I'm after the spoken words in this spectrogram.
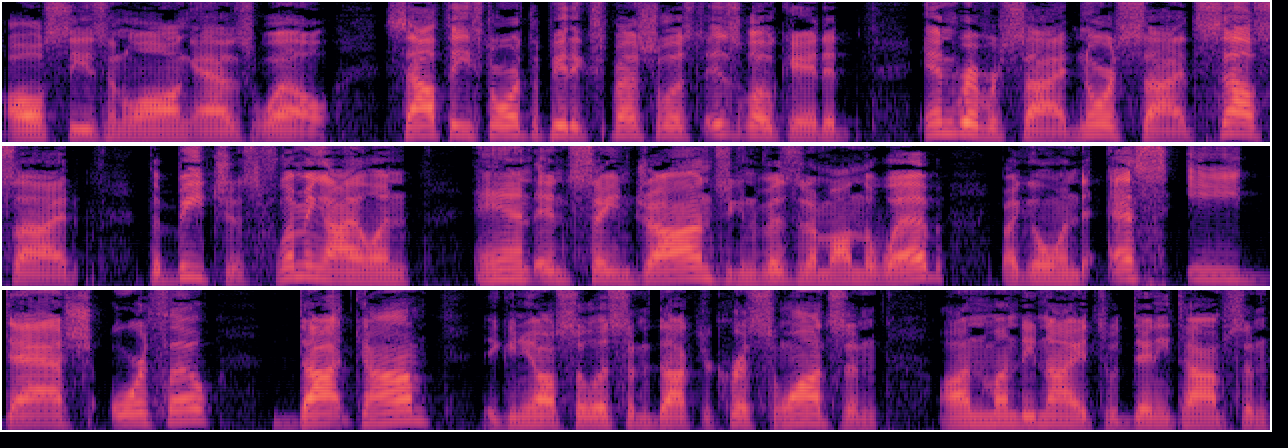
all season long as well. Southeast Orthopedic Specialist is located in Riverside, Northside, Southside, the beaches, Fleming Island, and in St. John's. You can visit them on the web by going to se-ortho.com. You can also listen to Dr. Chris Swanson on Monday nights with Denny Thompson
